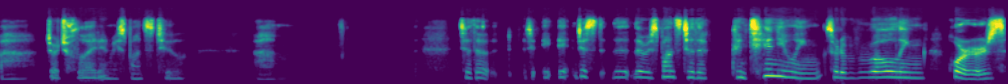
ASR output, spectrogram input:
uh, George Floyd, in response to um, to the to, it- just the, the response to the continuing sort of rolling horrors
